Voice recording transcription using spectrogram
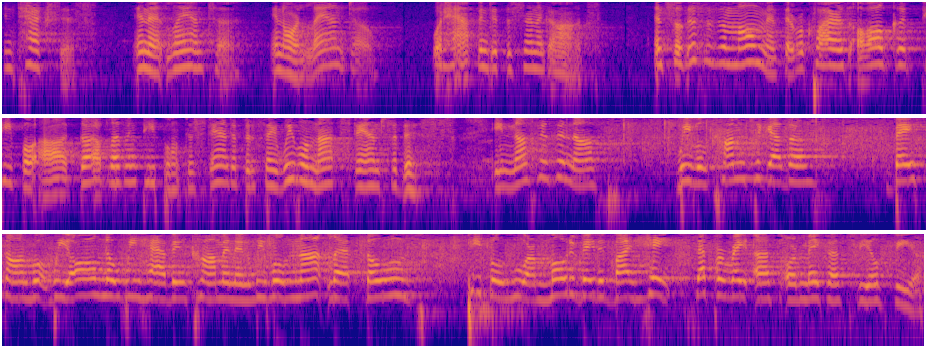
in Texas, in Atlanta, in Orlando? What happened at the synagogues? And so this is a moment that requires all good people, all God loving people, to stand up and say, We will not stand for this. Enough is enough. We will come together based on what we all know we have in common, and we will not let those people who are motivated by hate separate us or make us feel fear.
